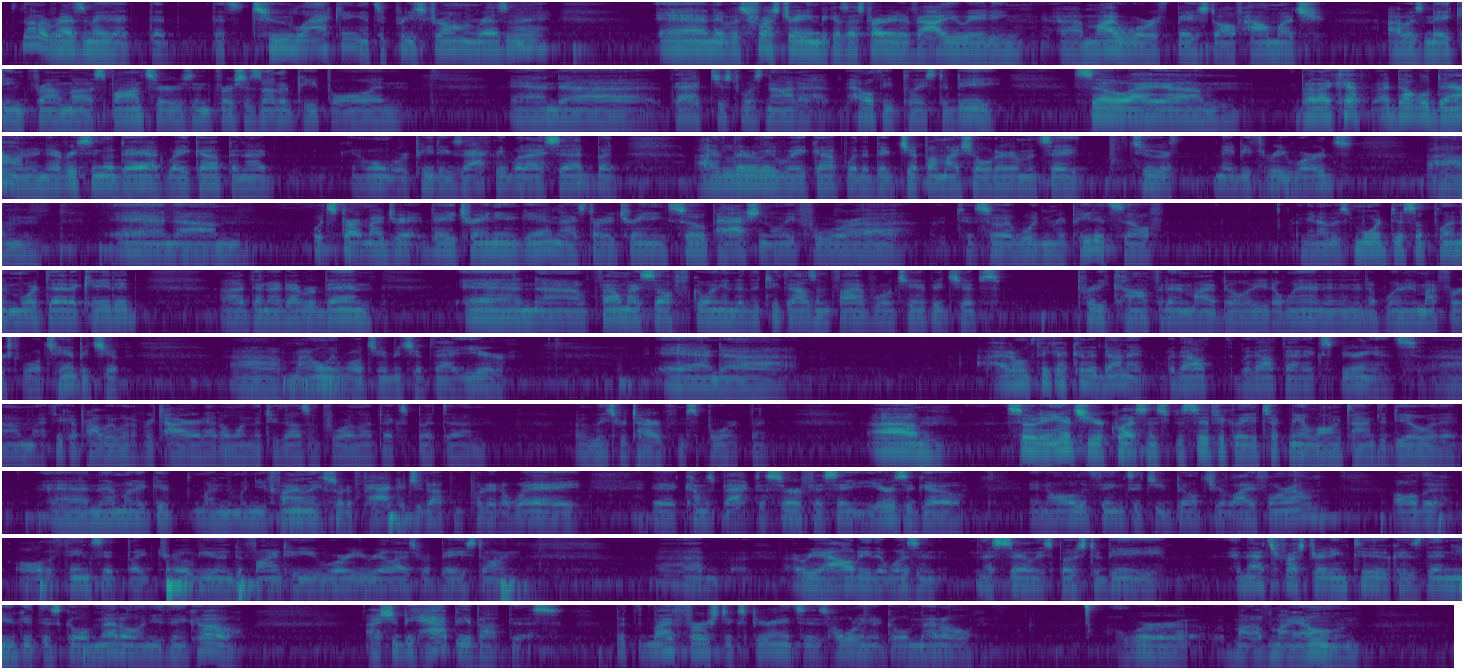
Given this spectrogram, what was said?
it's not a resume that, that that's too lacking. It's a pretty strong resume, and it was frustrating because I started evaluating uh, my worth based off how much I was making from uh, sponsors and versus other people, and and uh, that just was not a healthy place to be. So I um, but I kept I doubled down, and every single day I'd wake up and I'd I won't repeat exactly what I said, but I literally wake up with a big chip on my shoulder and would say two or maybe three words, um, and um, would start my day training again. I started training so passionately for uh, to, so it wouldn't repeat itself. I mean, I was more disciplined and more dedicated uh, than I'd ever been, and uh, found myself going into the 2005 World Championships pretty confident in my ability to win and ended up winning my first world championship, uh, my only world championship that year. And uh, I don't think I could have done it without without that experience. Um, I think I probably would have retired had I won the 2004 Olympics, but um, at least retired from sport. But um, so to answer your question specifically, it took me a long time to deal with it. And then when it get when when you finally sort of package it up and put it away, it comes back to surface eight years ago and all the things that you built your life around, all the all the things that like drove you and defined who you were, you realized were based on um, a reality that wasn't necessarily supposed to be, and that's frustrating too because then you get this gold medal and you think, oh, I should be happy about this, but my first experiences holding a gold medal were of my own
